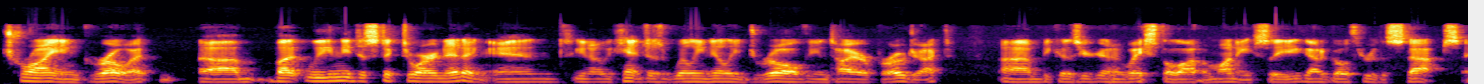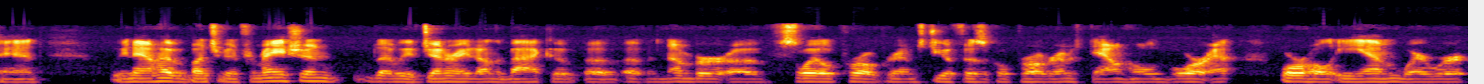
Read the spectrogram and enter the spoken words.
try and grow it. Um, but we need to stick to our knitting and you know we can't just willy-nilly drill the entire project uh, because you're going to waste a lot of money. So you got to go through the steps. And we now have a bunch of information that we've generated on the back of, of, of a number of soil programs, geophysical programs, downhole bore, borehole EM, where we're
